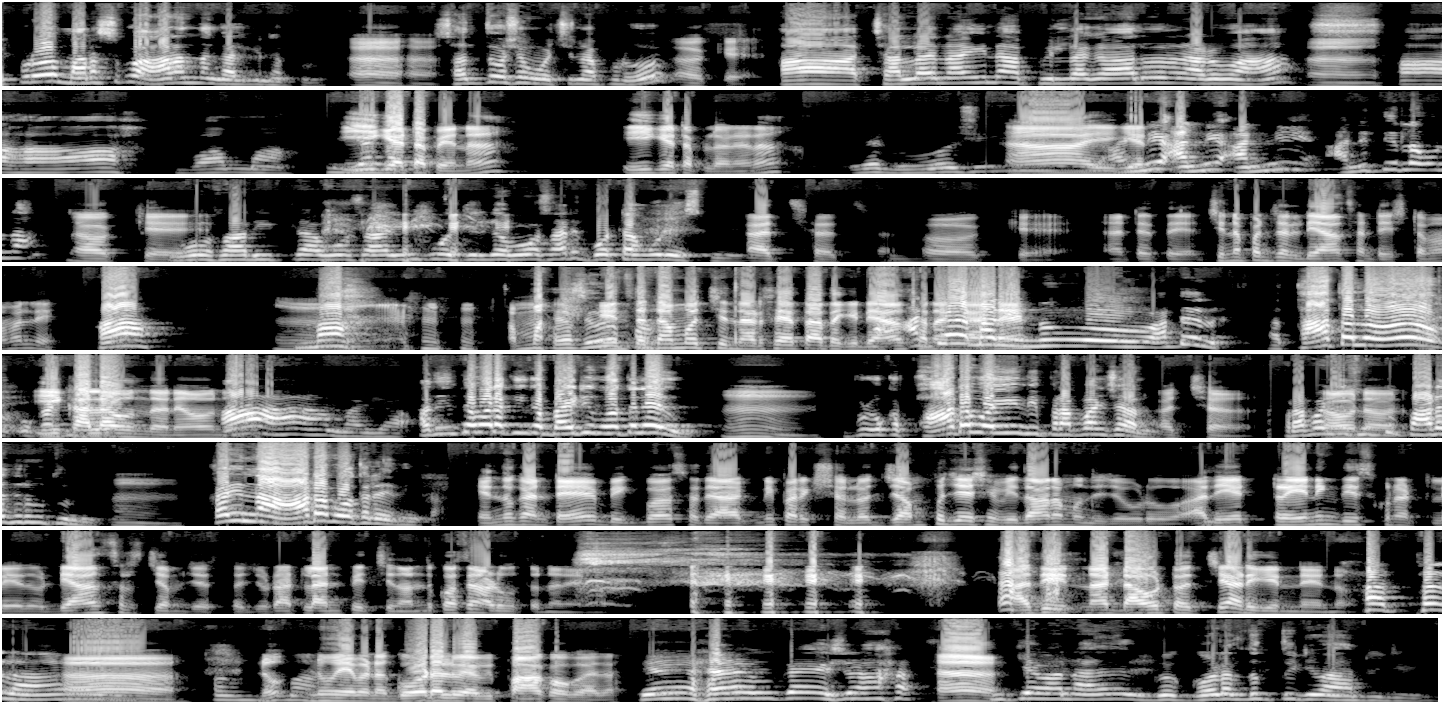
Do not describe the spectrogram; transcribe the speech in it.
ఎప్పుడో మనసుకు ఆనందం కలిగినప్పుడు సంతోషం వచ్చినప్పుడు ఆ చల్లనైన పిల్లగాలు నడుమ ఆహా బామ్మ ఈ గెటపేనా? ఈ గెటప్ లోనేనా అన్ని అన్ని అన్ని అన్ని తీర్లో ఉన్నా. ఓకే. ఓసారి ఇట్లా ఓసారి ఇంకో తిరిగా ఓసారి గొట్టం కూడా వేసుకుంది. అచ్చా అచ్చా. ఓకే. అంటే చిన్నప్పటి నుంచి డ్యాన్స్ అంటే ఇష్టమా మళ్ళీ? ఎంత నరసే తాతకి డ్యాన్స్ అంటే మరి నువ్వు అంటే తాతలో ఈ కళ ఉందని అవును. అది ఇంతవరకు ఇంకా బయటికి పోతలేదు. ఇప్పుడు ఒక పాట పోయింది ప్రపంచాలు. అచ్చా. ప్రపంచం పాట తిరుగుతుంది. కానీ నా ఆట పోతలేదు ఇంకా. ఎందుకంటే బిగ్ బాస్ అది అగ్ని పరీక్షల్లో జంప్ చేసే విధానం ఉంది చూడు. అది ట్రైనింగ్ తీసుకున్నట్టు లేదు. డాన్సర్స్ జంప్ చేస్తారు చూడు. అట్లా అనిపించింది. అందుకోసం అడుగుతున్నా నేను. అది నా డౌట్ వచ్చి అడిగింది నేను. నువ్వు. నువ్వేమైనా గోడలు అవి పాకవు కదా? ఇంకేమన్నా గోడలు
